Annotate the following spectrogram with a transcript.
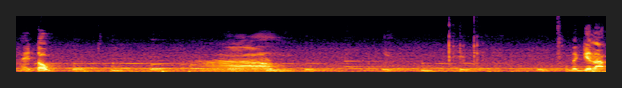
ไข่ต้ม ไปกินละ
